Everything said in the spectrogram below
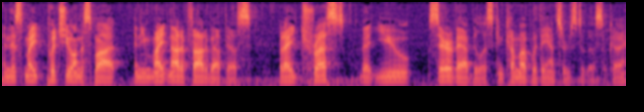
and this might put you on the spot, and you might not have thought about this, but I trust that you, Sarah Vabulas, can come up with answers to this. Okay.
